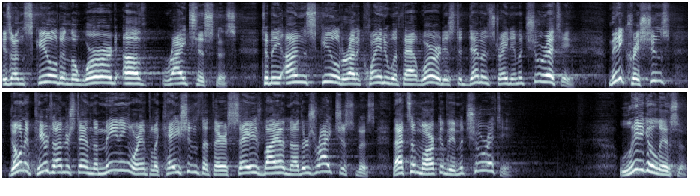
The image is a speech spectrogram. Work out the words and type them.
is unskilled in the word of righteousness. To be unskilled or unacquainted with that word is to demonstrate immaturity. Many Christians don't appear to understand the meaning or implications that they're saved by another's righteousness. That's a mark of immaturity. Legalism.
